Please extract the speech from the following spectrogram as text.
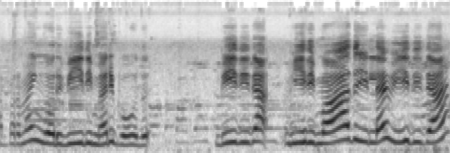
அப்புறமா இங்கே ஒரு வீதி மாதிரி போகுது. வீதி தான் வீதி மாதிரி இல்லை வீதி தான்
